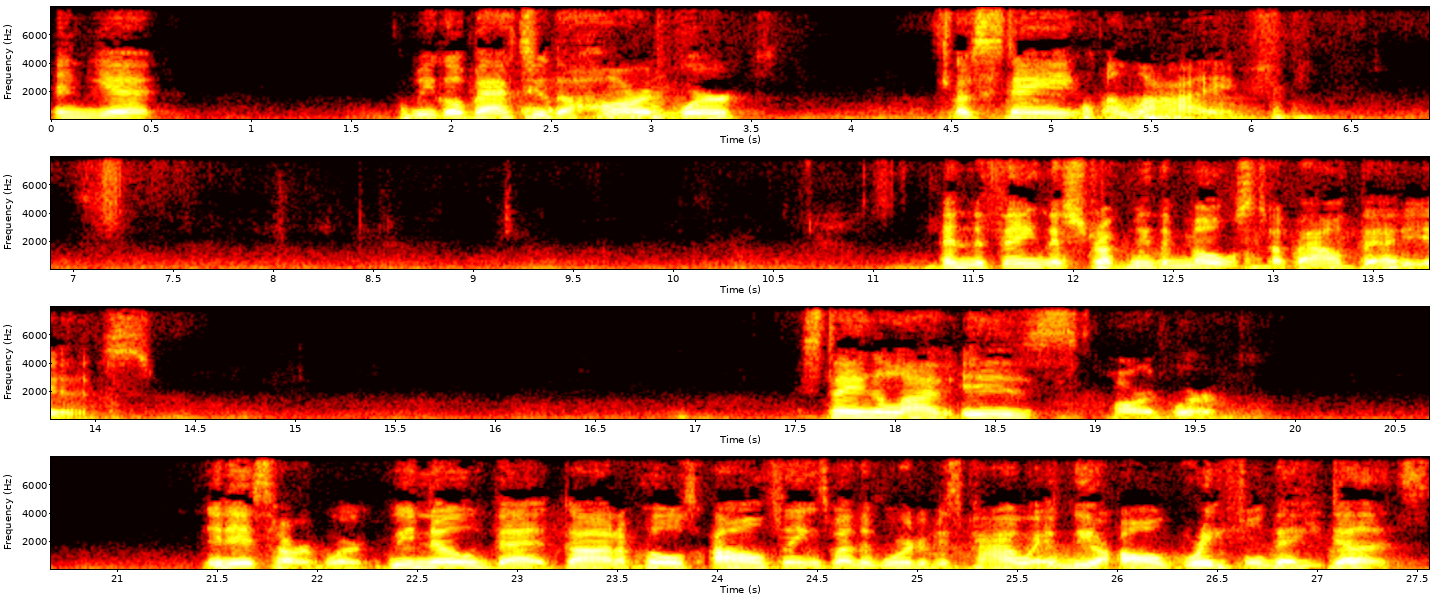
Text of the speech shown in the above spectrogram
And yet, we go back to the hard work of staying alive. And the thing that struck me the most about that is staying alive is hard work. It is hard work. We know that God upholds all things by the word of his power, and we are all grateful that he does.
